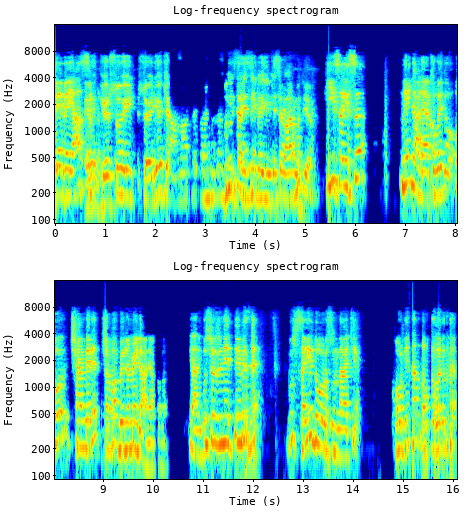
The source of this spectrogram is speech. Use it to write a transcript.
Ve veya sıfır. Evet, Gürsoy söylüyor ki anlattıklarınızın Bunu bir sayısıyla ilgisi var mı diyor. Pi sayısı neyle alakalıydı? O çemberin çapa bölümüyle alakalı. Yani bu sözünü ettiğimizde bu sayı doğrusundaki koordinat noktalarını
